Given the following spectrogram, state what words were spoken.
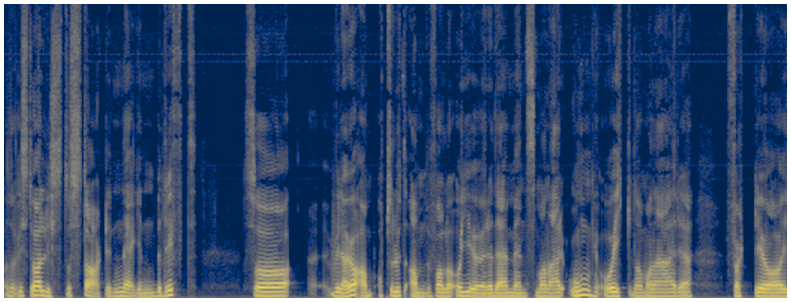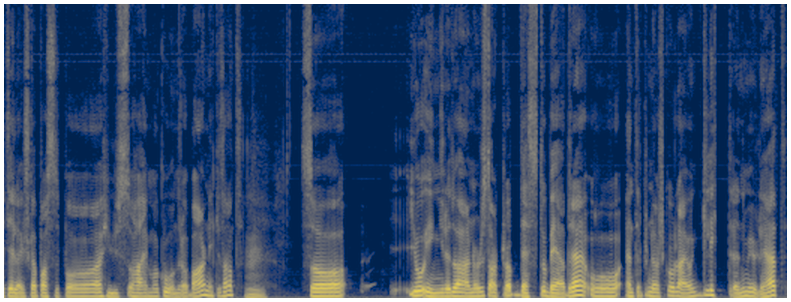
Altså, hvis du har lyst til å starte din egen bedrift, så vil jeg jo absolutt anbefale å gjøre det mens man er ung, og ikke når man er eh, 40 og i tillegg skal passe på hus og heim og koner og barn, ikke sant. Mm. Så jo yngre du er når du starter opp, desto bedre. Og entreprenørskolen er jo en glitrende mulighet,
